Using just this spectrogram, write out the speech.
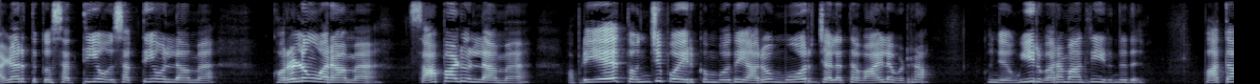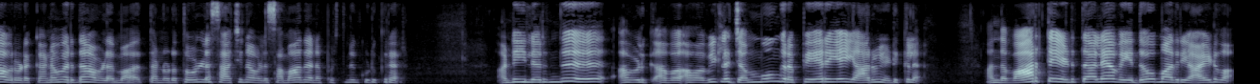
அழறத்துக்கு சக்தியும் சக்தியும் இல்லாமல் குரலும் வராமல் சாப்பாடும் இல்லாமல் அப்படியே தொஞ்சு போயிருக்கும்போது யாரோ மோர் ஜலத்தை வாயில் விடுறா. கொஞ்சம் உயிர் வர மாதிரி இருந்தது. பார்த்தா அவரோட கணவர் தான் அவளை ம தன்னோட தோளில் சாச்சின்னு அவளை சமாதானப்படுத்தின்னு கொடுக்குறார். அன்னையிலேருந்து அவளுக்கு அவ அவள் வீட்டில் ஜம்முங்கிற பேரையே யாரும் எடுக்கலை. அந்த வார்த்தையை எடுத்தாலே அவள் ஏதோ மாதிரி ஆயிடுவாள்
